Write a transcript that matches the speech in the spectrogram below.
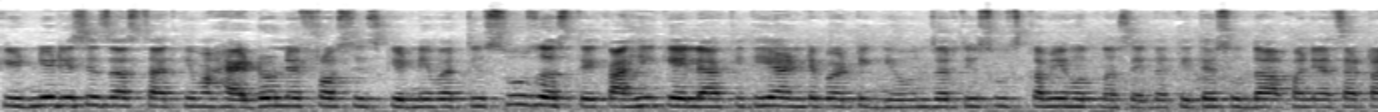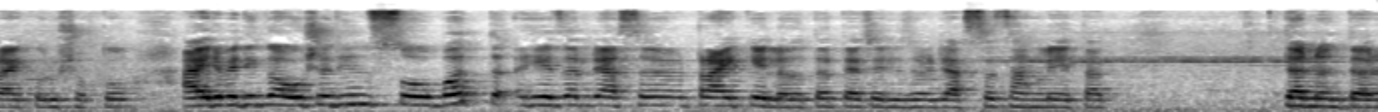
किडनी डिसीज असतात किंवा हायड्रोनेफ्रॉसिस किडनीवरती सूज असते काही केल्या किती अँटीबायोटिक घेऊन जर ती सूज कमी होत नसेल तर तिथे सुद्धा आपण याचा ट्राय करू शकतो. आयुर्वेदिक औषधींसोबत हे जर जास्त ट्राय केलं तर त्याचे रिझल्ट जास्त चांगले येतात. त्यानंतर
